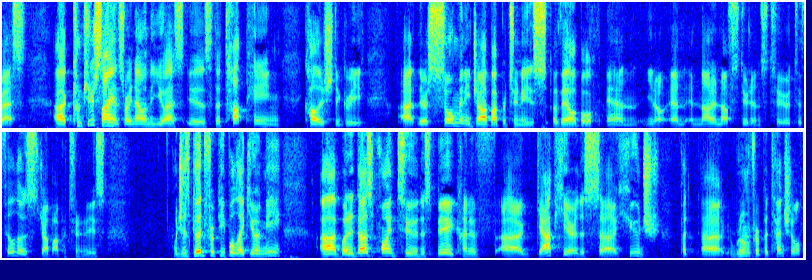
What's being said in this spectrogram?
US. Uh, computer science right now in the US is the top paying college degree. Uh, there's so many job opportunities available and, you know, and, and not enough students to, to fill those job opportunities, which is good for people like you and me, uh, but it does point to this big kind of uh, gap here, this uh, huge uh, room for potential.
